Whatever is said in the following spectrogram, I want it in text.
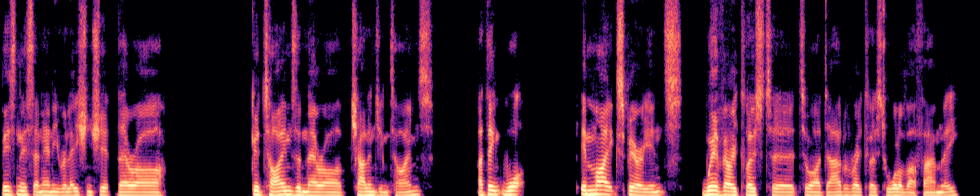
business and any relationship, there are good times and there are challenging times. I think what, in my experience, we're very close to, to our dad. We're very close to all of our family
